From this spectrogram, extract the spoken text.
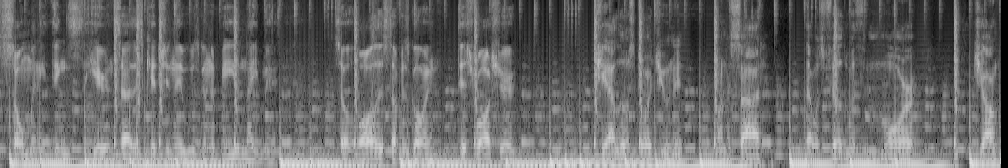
so many things here inside this kitchen. It was going to be a nightmare. So all this stuff is going. Dishwasher. She had a little storage unit on the side that was filled with more junk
